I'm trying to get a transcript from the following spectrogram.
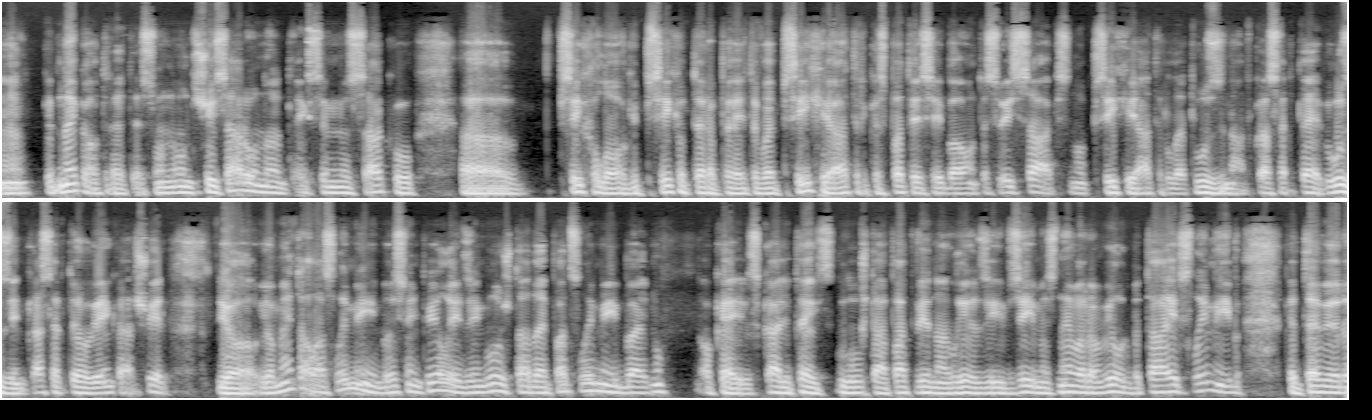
Kad nekautrēties. Un, un šī saruna, teiksim, saku. Uh, psihologi, psihoterapeiti vai psihiatri, kas patiesībā tas viss sākas no psihiatra, lai uzzinātu, kas ar tevi uzzina, kas ar tevi vienkārši ir. Jo, jo mentālā slimība, es viņu pielīdzinu gluži tādai pat slimībai, nu, ok, skaļi teikt, gluži tāpat vienā liedzības zīmē mēs nevaram vilkt, bet tā ir slimība, ka tev ir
